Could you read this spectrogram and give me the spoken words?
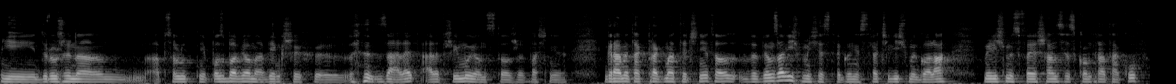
i drużyna absolutnie pozbawiona większych e, zalet, ale przyjmując to, że właśnie gramy tak pragmatycznie, to wywiązaliśmy się z tego, nie straciliśmy gola, mieliśmy swoje szanse z kontrataków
